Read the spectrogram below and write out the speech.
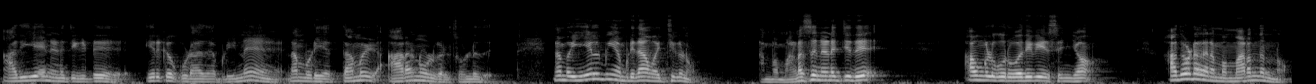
அதையே நினச்சிக்கிட்டு இருக்கக்கூடாது அப்படின்னு நம்முடைய தமிழ் அறநூல்கள் சொல்லுது. நம்ம இயல்பையும் அப்படி தான் வச்சுக்கணும். நம்ம மனசு நினச்சிது அவங்களுக்கு ஒரு உதவியை செஞ்சோம் அதோடு அதை நம்ம மறந்துடணும்.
